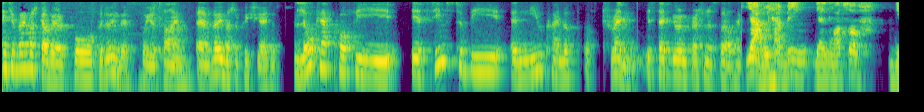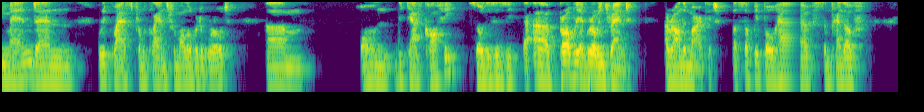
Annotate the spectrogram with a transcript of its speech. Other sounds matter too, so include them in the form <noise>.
Thank you very much, Gabriel, for, for doing this, for your time. Uh, very much appreciated. Low calf coffee it seems to be a new kind of, of trend. Is that your impression as well? Yeah, we have been getting lots of demand and requests from clients from all over the world um, on decaf coffee. So this is uh, probably a growing trend around the market. Lots of people have some kind of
